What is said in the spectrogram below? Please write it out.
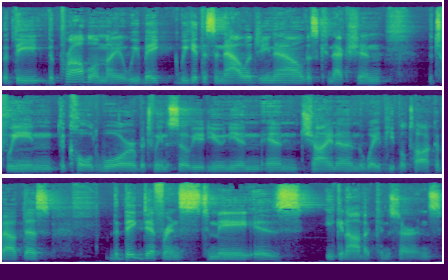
But the, the problem, I mean, we, make, we get this analogy now, this connection between the Cold War, between the Soviet Union and China, and the way people talk about this. The big difference to me is economic concerns.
